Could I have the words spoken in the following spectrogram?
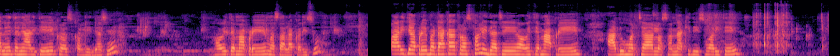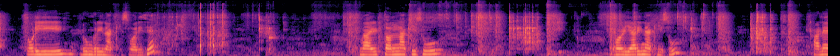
અને તેને આ રીતે ક્રશ કરી લીધા છે. હવે તેમાં આપણે મસાલા કરીશું. આ રીતે આપણે બટાકા ક્રશ કરી લીધા છે. હવે તેમાં આપણે આદુ મરચાં, લસણ નાખી દઈશું આ રીતે. થોડી ડુંગળી નાખીશું આ રીતે. વ્હાઈટ તલ નાખીશું. વળિયારી નાખીશું. અને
